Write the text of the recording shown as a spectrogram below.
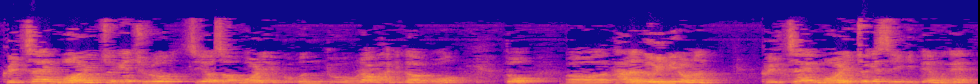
글자의 머리 쪽에 주로 쓰여서 머리 부분 두라고 하기도 하고 또 어, 다른 의미로는 글자의 머리 쪽에 쓰이기 때문에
